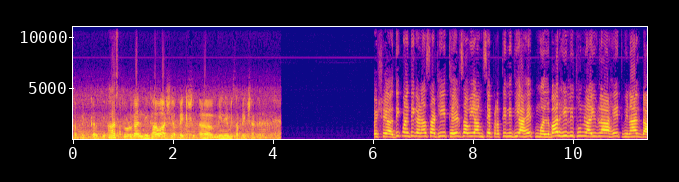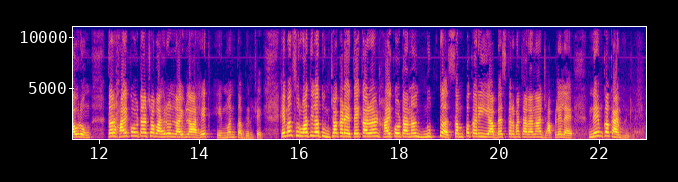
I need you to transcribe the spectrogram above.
सबमिट करतील. आज तोडगा निघावा अशी अपेक्षा मी नेहमीच अपेक्षा करेन विषयी अधिक माहिती घेण्यासाठी थेट जाऊया. आमचे प्रतिनिधी आहेत. मलबार हिल इथून लाईव्हला आहेत विनायक डावरोंग. तर हायकोर्टाच्या बाहेरून लाईव्हला आहेत हेमंत बिर्जे. हेमंत सुरुवातीला तुमच्याकडे येते कारण हायकोर्टानं नुकतंच संपकरी या अभ्यास कर्मचाऱ्यांना झापलेलं आहे. नेमकं काय म्हटलंय?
